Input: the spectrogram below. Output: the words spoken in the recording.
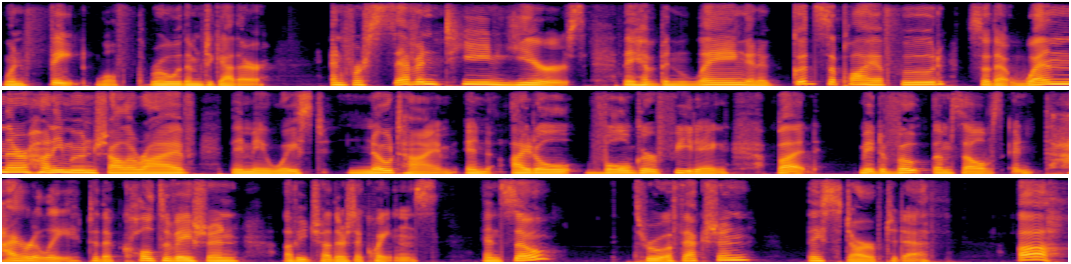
when fate will throw them together. And for 17 years, they have been laying in a good supply of food so that when their honeymoon shall arrive, they may waste no time in idle, vulgar feeding, but may devote themselves entirely to the cultivation of each other's acquaintance. And so, through affection, they starve to death. Oh,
